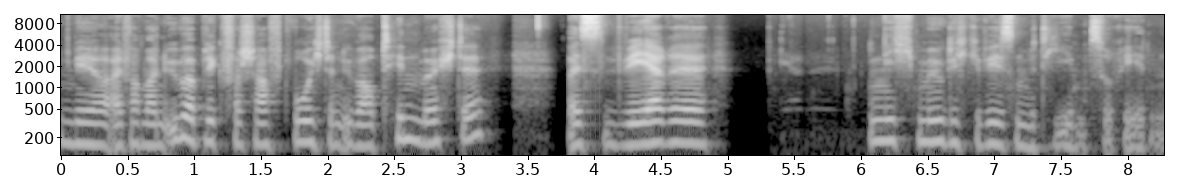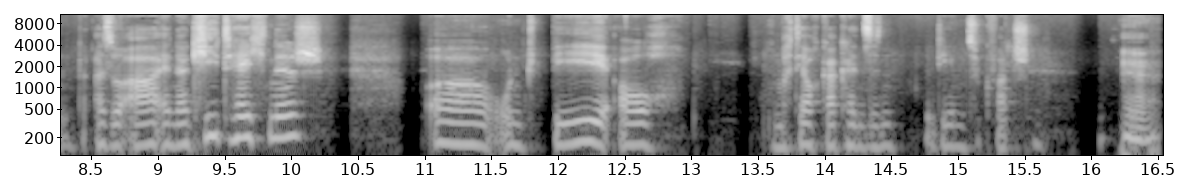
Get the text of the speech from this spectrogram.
Mir einfach mal einen Überblick verschafft, wo ich denn überhaupt hin möchte. Weil es wäre nicht möglich gewesen, mit jedem zu reden. Also A, energietechnisch äh, und B, auch, macht ja auch gar keinen Sinn, mit jedem zu quatschen. Ja,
